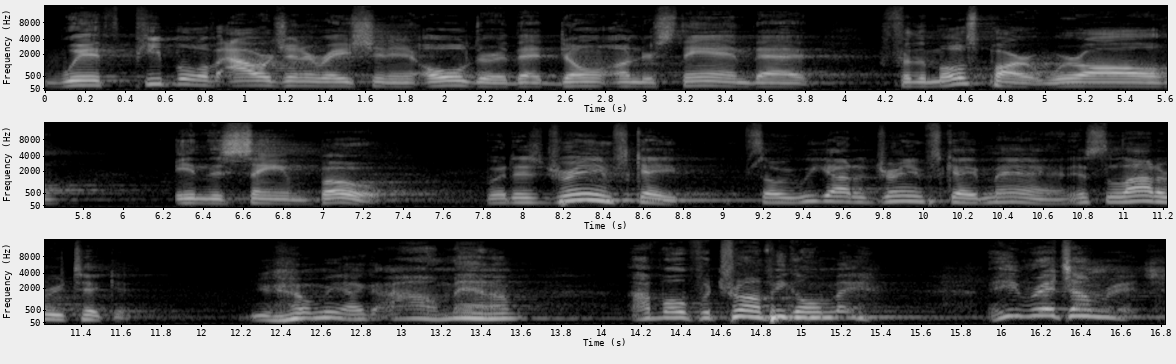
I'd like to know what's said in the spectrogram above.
with people of our generation and older that don't understand that for the most part we're all in the same boat. But it's dreamscape. So we got a dreamscape, man. It's a lottery ticket. You hear me? I go, oh man, I'm, I vote for Trump. He gonna make, he rich, I'm rich.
